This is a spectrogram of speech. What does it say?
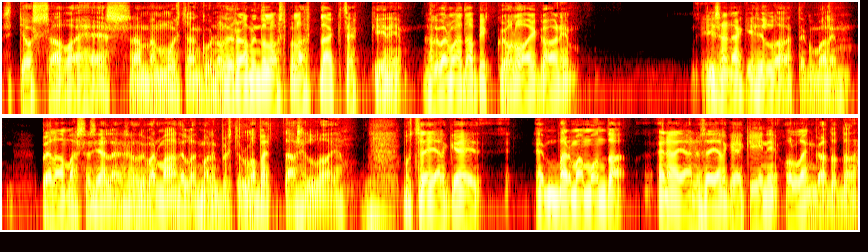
sitten jossain vaiheessa, mä muistan kun oli ravintolassa pelas Blackjackia, niin se oli varmaan jotain pikkujouluaikaa, niin isä näki silloin, että kun mä olin pelaamassa siellä, se oli varmaan ajatellut, että mä olin pystynyt lopettaa silloin. Ja, mutta sen jälkeen ei, en varmaan monta enää jäänyt sen jälkeen kiinni ollenkaan tota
